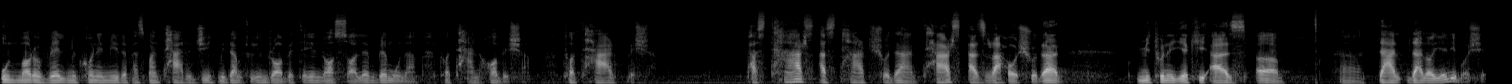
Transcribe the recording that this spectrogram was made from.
اون ما رو ول می‌کنه میره. پس من ترجیح میدم تو این رابطه ناسالم بمونم تا تنها بشم. تا ترد بشم. پس ترس از ترد شدن ترس از رها شدن می‌تونه یکی از دل دلایلی باشه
